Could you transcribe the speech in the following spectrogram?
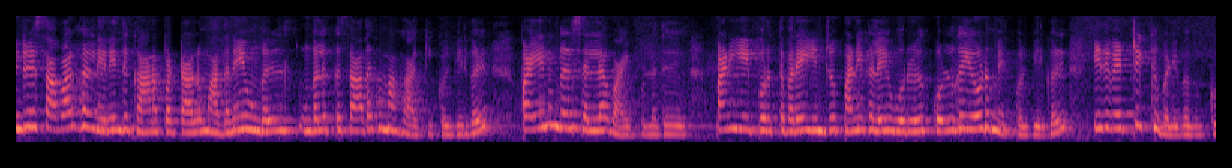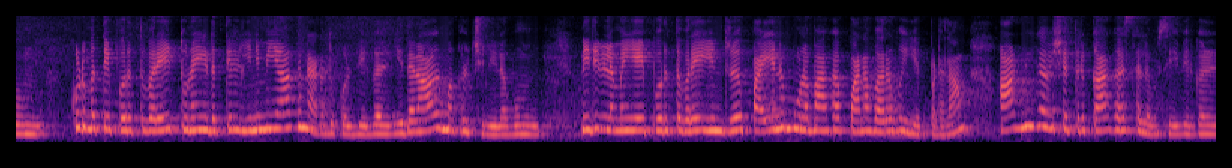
இன்று சவால்கள் நிறைந்து காணப்பட்டாலும் அதனை உங்கள் உங்களுக்கு சாதகமாக ஆக்கிக் கொள்வீர்கள். பயணங்கள் செல்ல வாய்ப்புள்ளது. பணியை பொறுத்தவரை இன்று பணிகளை ஒரு கொள்கையோடு மேற்கொள்வீர்கள். இது வெற்றிக்கு வழிவகுக்கும். குடும்பத்தை பொறுத்தவரை துணையிடத்தில் இனிமையாக நடந்து கொள்வீர்கள். இதனால் மகிழ்ச்சி நிலவும். நிதி நிலைமையை பொறுத்தவரை இன்று பயணம் மூலமாக பண வரவு ஏற்படலாம். ஆன்மீக விஷயத்திற்காக செலவு செய்வீர்கள்.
